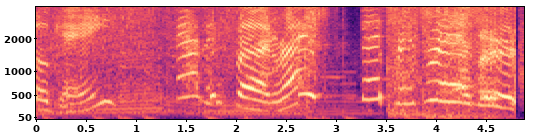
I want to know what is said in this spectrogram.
okay? Having fun, right? Best friends forever!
